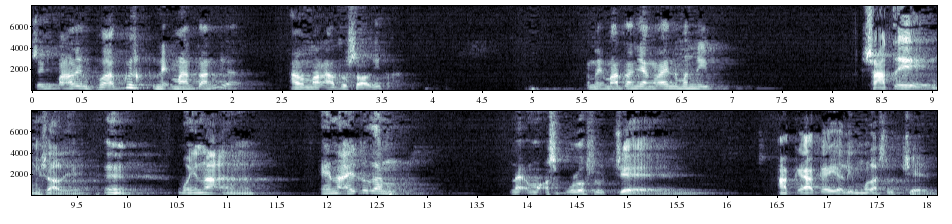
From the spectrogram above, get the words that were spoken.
Sing paling bagus kenikmatan ya almaratu sholihah. Kenikmatan yang lain menipu sate misalnya eh, enak enak itu kan nek mau sepuluh sujen. Ake-ake ya lima sujen.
